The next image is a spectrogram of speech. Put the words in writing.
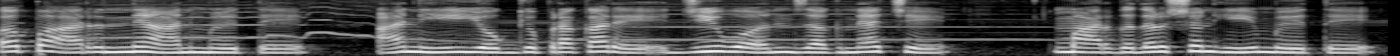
अपार ज्ञान मिळते. आणि योग्य प्रकारे जीवन जगण्याचे मार्गदर्शनही मिळते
